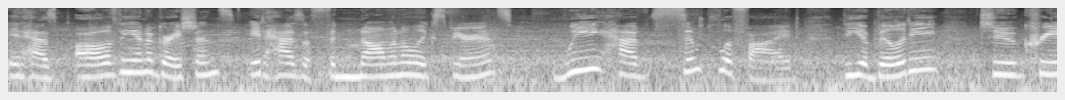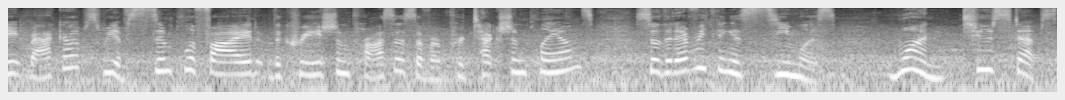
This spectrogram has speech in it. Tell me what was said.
it has all of the integrations, it has a phenomenal experience. We have simplified the ability to create backups. We have simplified the creation process of our protection plans so that everything is seamless. One, two steps,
